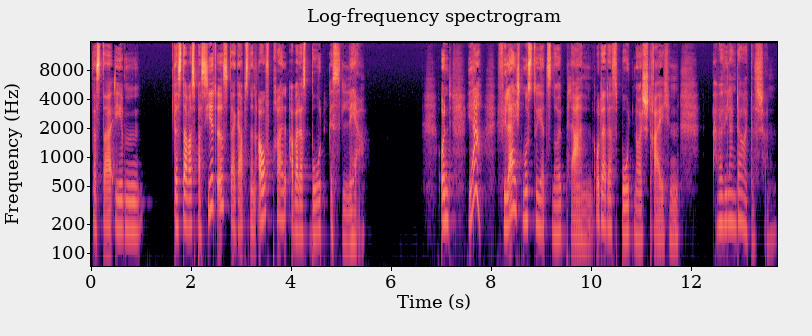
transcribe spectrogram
dass da eben, dass da was passiert ist, da gab es einen Aufprall, aber das Boot ist leer. Und ja, vielleicht musst du jetzt neu planen oder das Boot neu streichen. Aber wie lange dauert das schon?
